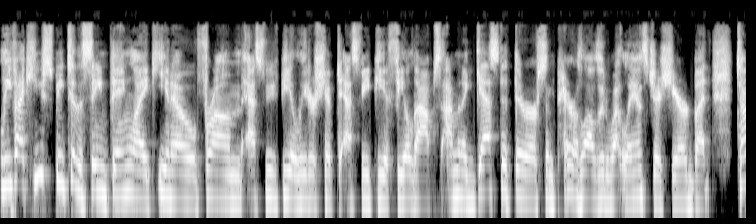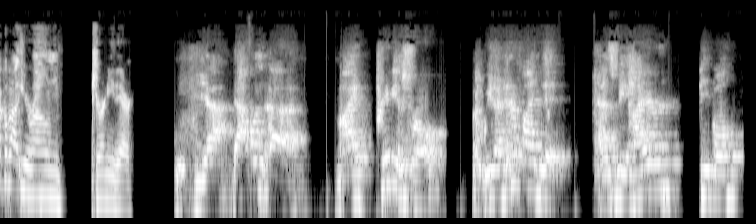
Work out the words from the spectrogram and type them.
Levi, can you speak to the same thing? Like, you know, from SVP of leadership to SVP of field ops, I'm going to guess that there are some parallels in what Lance just shared, but talk about your own journey there. Yeah, that was uh, my previous role. We identified that as we hire people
